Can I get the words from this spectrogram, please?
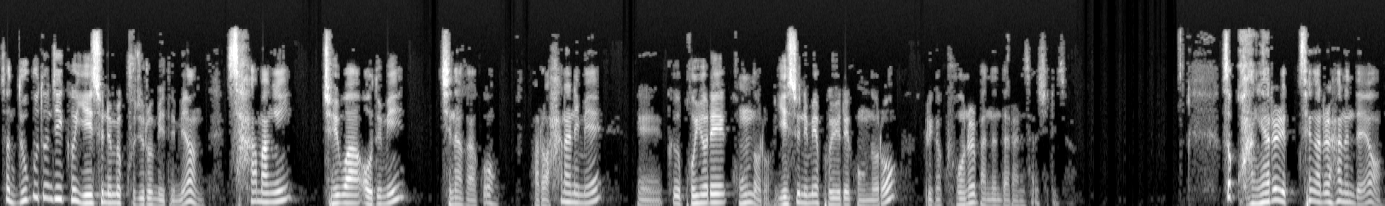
그래서 누구든지 그 예수님을 구주로 믿으면 사망이 죄와 어둠이 지나가고 바로 하나님의 예, 그 보혈의 공로로 예수님의 보혈의 공로로 우리가 구원을 받는다라는 사실이죠. 그래서 광야를 생활을 하는데요.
